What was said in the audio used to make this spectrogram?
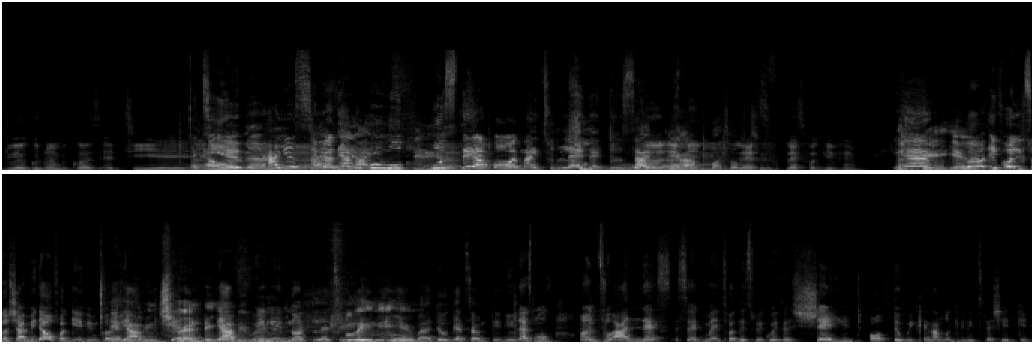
do a good one because a TA. A TA. Them. Are you serious? There are people who, who stay up all night to learn and do something. So, I mean, let's, let's forgive him. Yeah, yeah. Well, if only social media will forgive him because yeah, they, have, they, they have really not letting him go, him. but they'll get something new. Let's move on to our next segment for this week, which is Shade of the Week. And I'm not giving it to the Shade King.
